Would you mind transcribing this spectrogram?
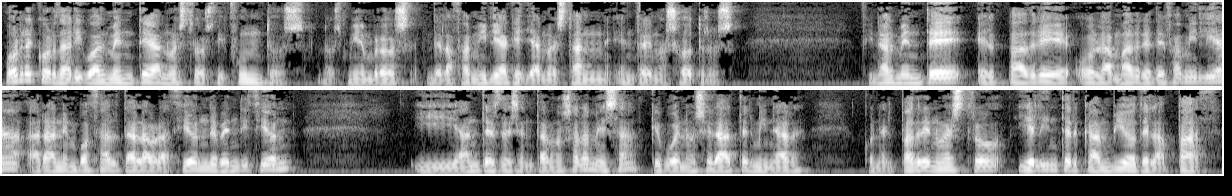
o recordar igualmente a nuestros difuntos, los miembros de la familia que ya no están entre nosotros. Finalmente, el padre o la madre de familia harán en voz alta la oración de bendición y antes de sentarnos a la mesa, qué bueno será terminar con el Padre nuestro y el intercambio de la paz,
